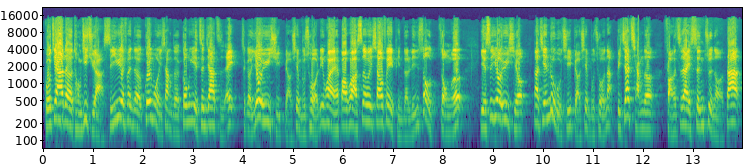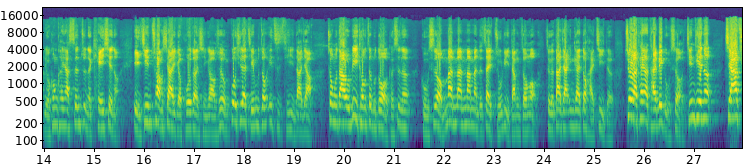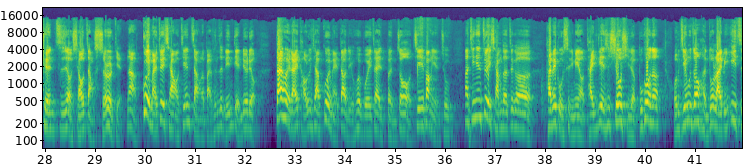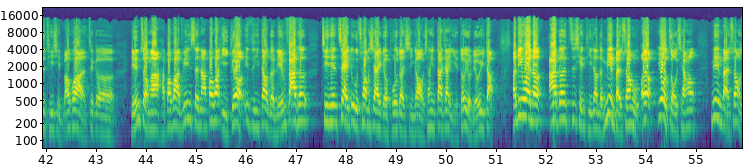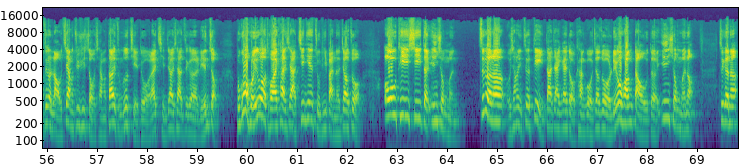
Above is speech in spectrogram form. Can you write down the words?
国家的统计局啊，十一月份的规模以上的工业增加值，哎，这个优于预期，表现不错。另外还包括社会消费品的零售总额。也是优于预期哦。那今天陆股其实表现不错，那比较强的反而是在深圳哦。大家有空看一下深圳的 K 线哦，已经创下一个波段新高。所以我们过去在节目中一直提醒大家，中国大陆利空这么多，可是呢，股市哦慢慢慢慢的在筑底当中哦，这个大家应该都还记得。最后来看一下台北股市哦，今天呢加权只有小涨十二点，那柜买最强哦，今天涨了百分之零点六六。待会来讨论一下柜买到底会不会在本周接棒演出。那今天最强的这个。台北股市里面哦，台积电是休息的。不过呢，我们节目中很多来宾一直提醒，包括这个连总啊，还包括 Vincent 啊，包括乙哥，一直提到的联发科今天再度创下一个波段新高，我相信大家也都有留意到。那另外呢，阿哥之前提到的面板双虎，哎呦，又走强哦！面板双虎这个老将继续走强，到底怎么做解读？我来请教一下这个连总。不过回过头来看一下，今天的主题版呢叫做 OTC 的英雄们。这个呢，我相信这个电影大家应该都有看过，叫做《硫磺岛的英雄们》哦。这个呢，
